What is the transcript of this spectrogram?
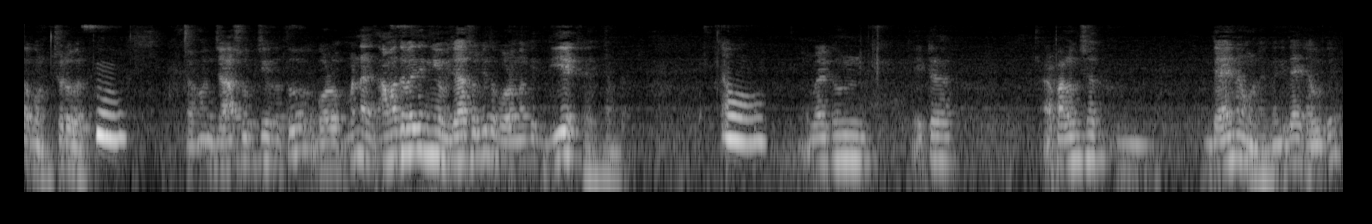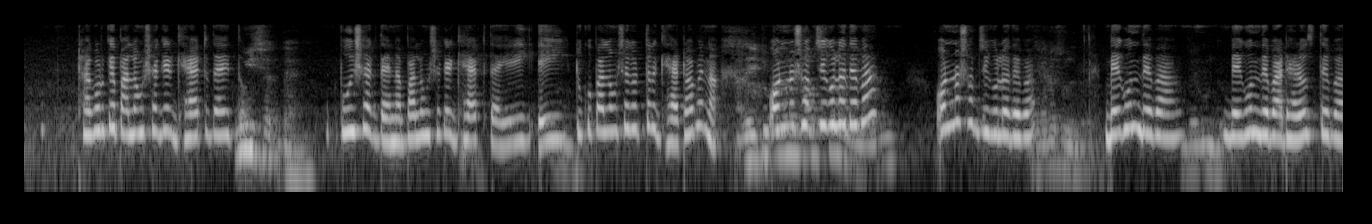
তখন ছোটবেলা তখন যা সবজি হতো বড় মানে আমাদের বাড়িতে নিয়ম যা সবজি তো বড় মাকে দিয়ে খাই আমরা। এখন এটা আর পালং শাক দেয় না মনে হয়? নাকি দেয় ঠাকুরকে? ঠাকুরকে পালং শাকের ঘ্যাট দেয় তো। পুঁই শাক দেয় না? পুঁই শাক দেয় না পালং শাকের ঘ্যাট দেয়। এই এইটুকু পালং শাকের তো আর ঘ্যাট হবে না। অন্য সবজিগুলো দেবা? অন্য সবজিগুলো দেবা। বেগুন দেবা? বেগুন দেবা। ঢেঁড়স দেবা?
